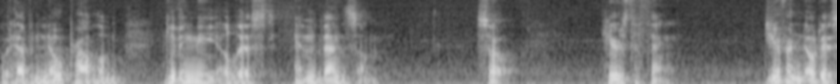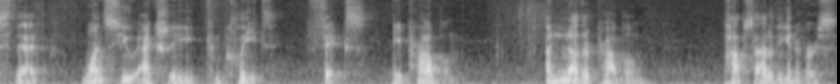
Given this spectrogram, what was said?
would have no problem giving me a list and then some. So, here's the thing. Do you ever notice that once you actually complete, fix, a problem, another problem pops out of the universe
